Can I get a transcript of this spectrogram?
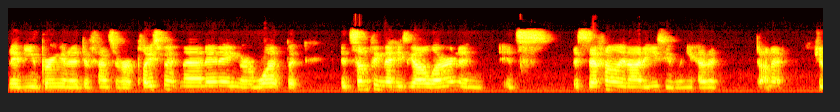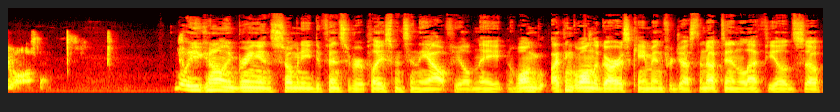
maybe you bring in a defensive replacement in that inning or what, but it's something that he's got to learn, and it's it's definitely not easy when you haven't done it too often. Well, you can only bring in so many defensive replacements in the outfield, Nate. Juan, I think Juan Lagares came in for Justin Upton in left field, so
